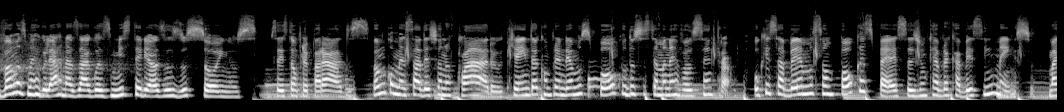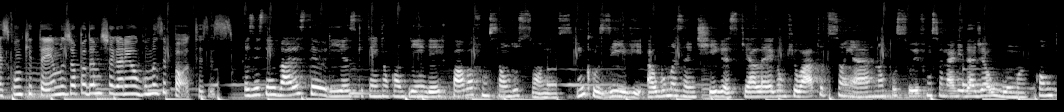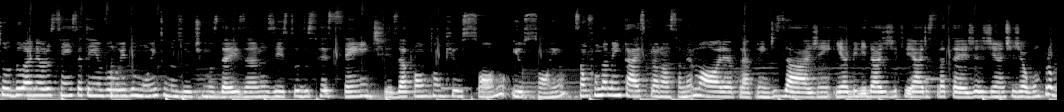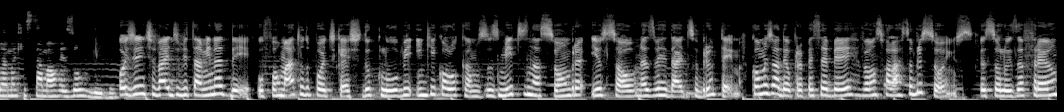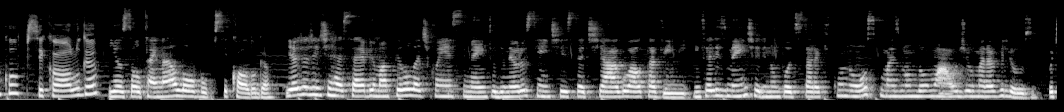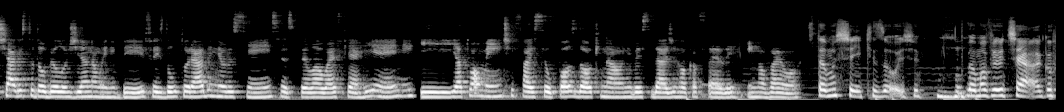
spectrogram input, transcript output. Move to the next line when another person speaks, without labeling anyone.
Vamos mergulhar nas águas misteriosas dos sonhos. Vocês estão preparados? Vamos começar deixando claro que ainda compreendemos pouco do sistema nervoso central. O que sabemos são poucas peças de um quebra-cabeça imenso, mas com o que temos já podemos chegar em algumas hipóteses.
Existem várias teorias que tentam compreender qual a função dos sonhos, inclusive algumas antigas que alegam que o ato de sonhar não possui funcionalidade alguma. Contudo, a neurociência tem evoluído muito nos últimos 10 anos e estudos recentes apontam que o sono e o sonho são fundamentais para nossa memória, para a aprendizagem e habilidade de criar estratégias diante de algum problema que está mal resolvido.
Hoje a gente vai de vitamina D, o formato do podcast do clube em que colocamos os mitos na sombra e o sol nas verdades sobre um tema. Como já deu para perceber, vamos falar sobre sonhos. Eu sou Luísa Franco, psicóloga.
E eu sou Tainá Lobo, psicóloga. E hoje a gente recebe uma pílula de conhecimento do neurocientista cientista Tiago Altavini. Infelizmente, ele não pôde estar aqui conosco, mas mandou um áudio maravilhoso. O Tiago estudou biologia na UNB, fez doutorado em neurociências pela UFRN e atualmente faz seu pós-doc na Universidade Rockefeller, em Nova York.
Estamos chiques hoje. Vamos ouvir o Tiago.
